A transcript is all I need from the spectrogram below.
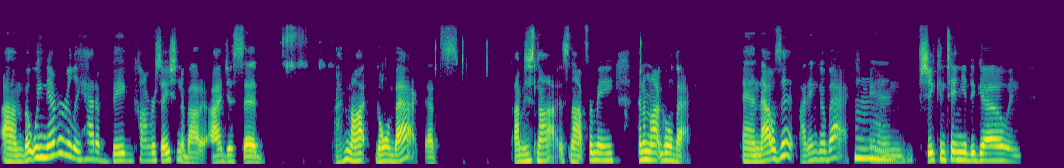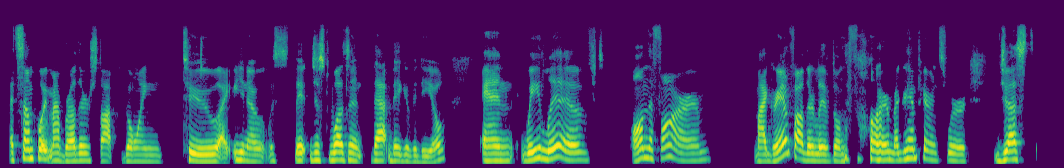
Um, but we never really had a big conversation about it. I just said, I'm not going back. That's I'm just not. It's not for me, and I'm not going back. And that was it. I didn't go back. Mm. And she continued to go. And at some point, my brother stopped going too. I, you know, it was it just wasn't that big of a deal. And we lived on the farm. My grandfather lived on the farm. My grandparents were just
